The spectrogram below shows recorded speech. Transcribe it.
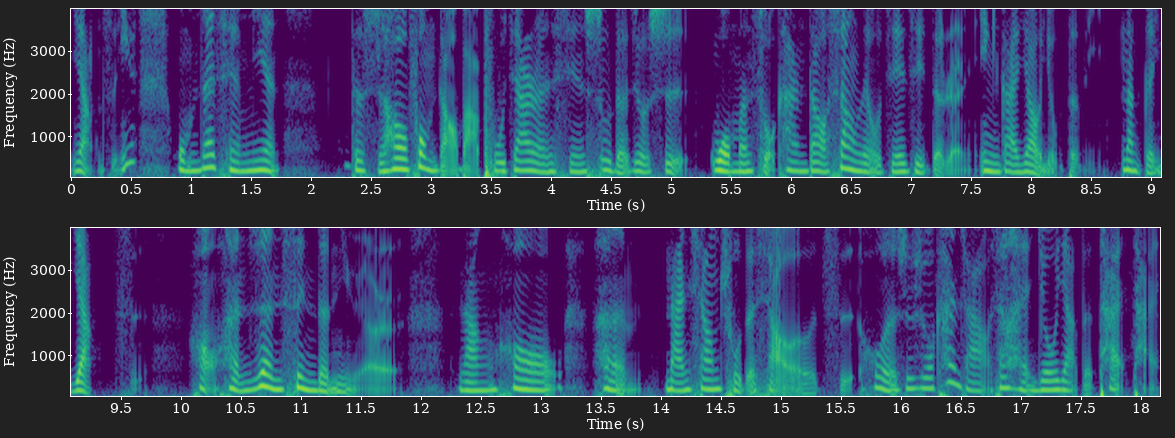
样子？因为我们在前面的时候，凤岛把仆家人形塑的就是我们所看到上流阶级的人应该要有的那个样子。很任性的女儿，然后很难相处的小儿子，或者是说看起来好像很优雅的太太，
